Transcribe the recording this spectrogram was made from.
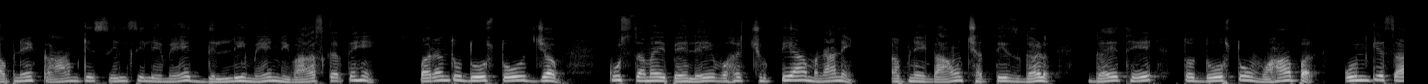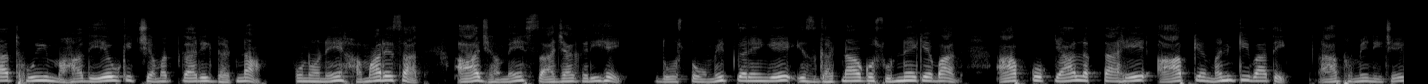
अपने काम के सिलसिले में दिल्ली में निवास करते हैं। परंतु दोस्तों, जब कुछ समय पहले वह छुट्टियाँ मनाने अपने गाँव छत्तीसगढ़ गए थे तो दोस्तों, वहाँ पर उनके साथ हुई महादेव की चमत्कारी घटना। उन्होंने हमारे साथ आज हमें साझा करी है। दोस्तों, उम्मीद करेंगे इस घटना को सुनने के बाद आपको क्या लगता है आपके मन की बातें, आप हमें नीचे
